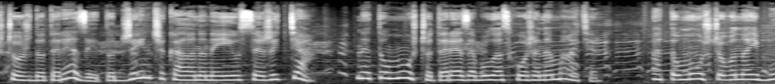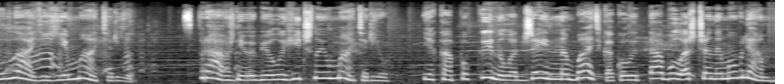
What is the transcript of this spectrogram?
Що ж до Терези, то Джейн чекала на неї усе життя. Не тому, що Тереза була схожа на матір, а тому, що вона й була її матір'ю, справжньою біологічною матір'ю, яка покинула Джейн на батька, коли та була ще немовлям,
